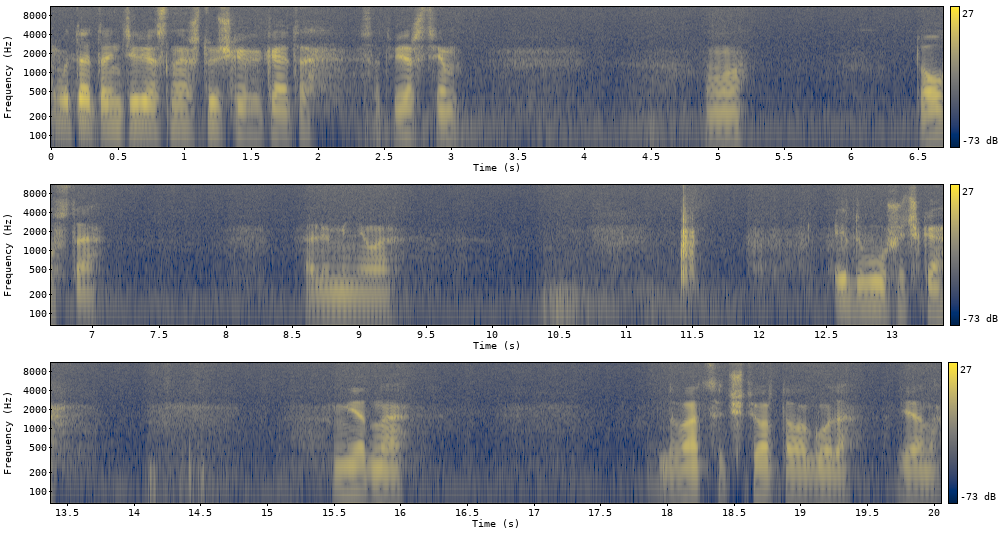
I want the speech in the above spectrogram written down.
Вот это интересная штучка какая-то с отверстием. О, толстая, алюминиевая. И двушечка медная 24 -го года. Где она?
